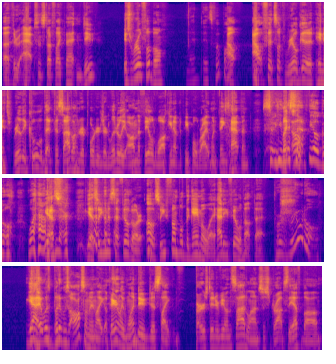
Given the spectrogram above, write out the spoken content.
uh, through apps and stuff like that. And, dude, it's real football. It, it's football. Out, outfits look real good, and it's really cool that the sideline reporters are literally on the field walking up to people right when things happen. so you like, missed oh. that field goal. What happened Yes. there? yeah, so you missed that field goal. Or, oh, so you fumbled the game away. How do you feel about that? Brutal. Yeah, it was, but it was awesome. And like, apparently, one dude just like first interview on the sidelines just drops the f bomb,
